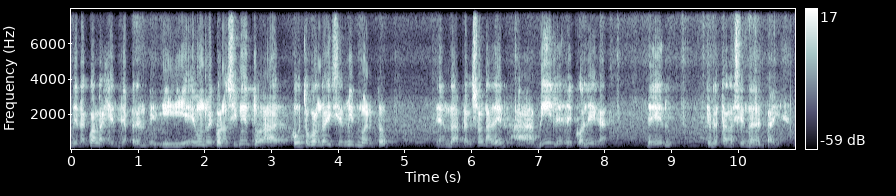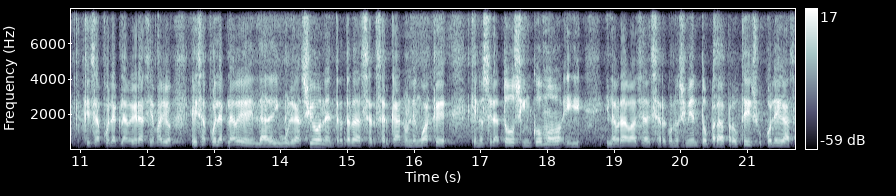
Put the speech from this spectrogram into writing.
de la cual la gente aprende. Y es un reconocimiento, justo cuando hay 100.000 muertos, en la persona de él, a miles de colegas de él que lo están haciendo en el país. Que esa fue la clave, gracias Mario. Esa fue la clave de la divulgación, el tratar de hacer cercano un lenguaje que nos era a todos incómodo y, la verdad vaya ese reconocimiento para, para usted y sus colegas.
